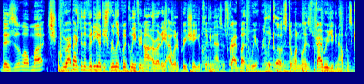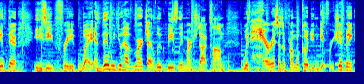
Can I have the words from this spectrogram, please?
this is a little much. We'll be right back to the video just really quickly. If you're not already, I would appreciate you clicking that subscribe button. We are really close to 1 million subscribers. You can help us get there. Easy, free way. And then we do have merch at lukebeasleymerch.com with Harris as a promo code. You can get free shipping.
